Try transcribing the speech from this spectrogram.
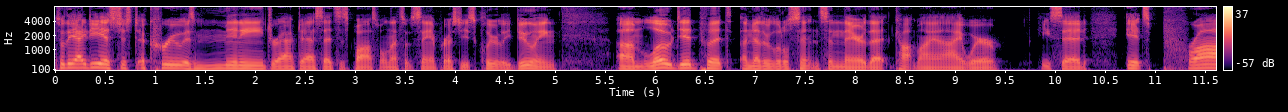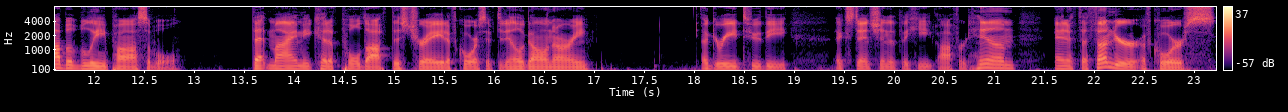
So the idea is just accrue as many draft assets as possible, and that's what Sam Presti is clearly doing. Um, Lowe did put another little sentence in there that caught my eye where he said, It's probably possible that Miami could have pulled off this trade. Of course, if Danilo Gallinari agreed to the extension that the Heat offered him, and if the Thunder, of course,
